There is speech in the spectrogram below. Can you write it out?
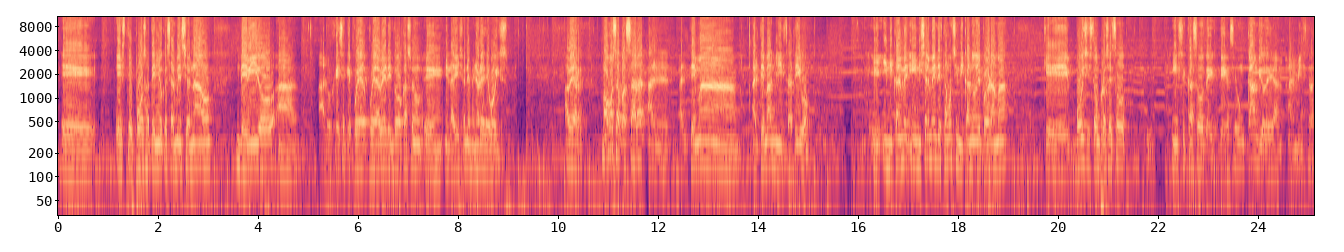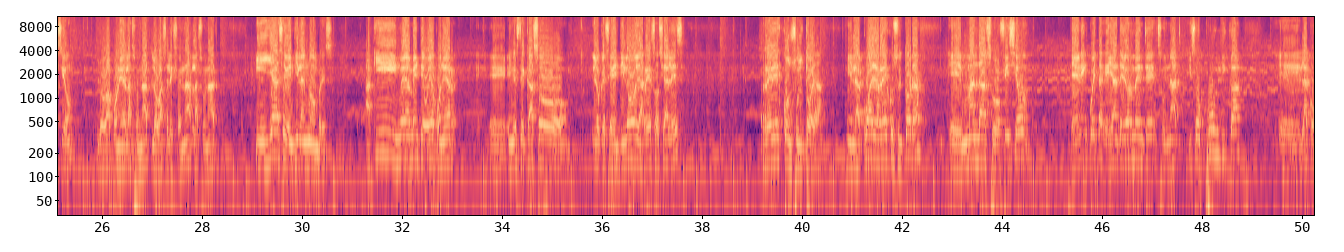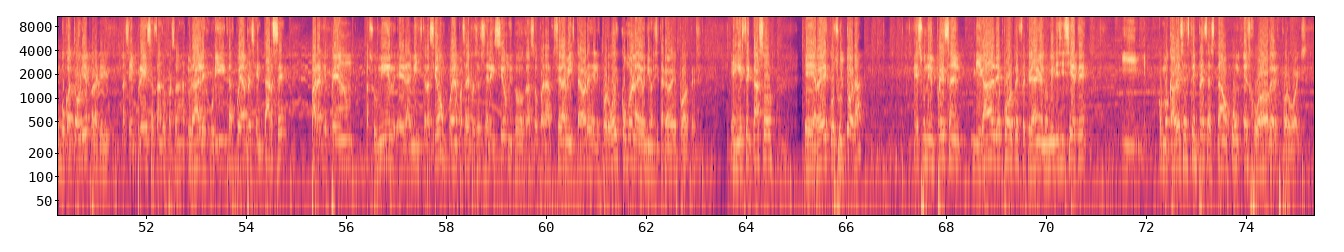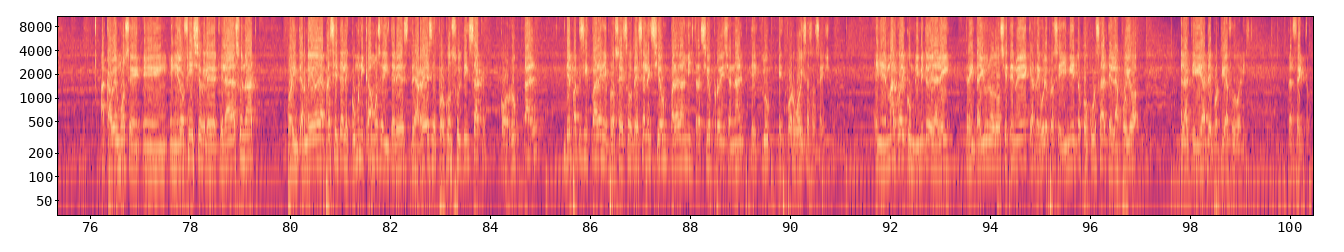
eh, este post ha tenido que ser mencionado debido a, la urgencia que puede, puede haber en todo caso en las divisiones menores de Boys. A ver, vamos a pasar al, tema al tema administrativo. inicialmente estamos indicando en el programa que Boys está en un proceso, en este caso, de, de hacer un cambio de administración. Lo va a poner la SUNAT, lo va a seleccionar la SUNAT y ya se ventilan nombres. Aquí nuevamente voy a poner eh, en este caso lo que se ventiló en las redes sociales, redes consultora, en la cual redes consultora eh, manda su oficio, tener en cuenta que ya anteriormente SUNAT hizo pública eh, la convocatoria para que las empresas, tanto personas naturales, jurídicas, puedan presentarse para que puedan asumir la administración, puedan pasar el proceso de selección en todo caso para ser administradores del Sport Boys como la de Universitario de Deportes. En este caso, eh, Red Consultora es una empresa ligada al deporte, fue creada en el 2017 y como cabeza de esta empresa está un exjugador del Sport Boys. Acá vemos eh, en, el oficio que le, que da SUNAT, por intermedio de la presente les comunicamos el interés de las redes Sport Consulting SAC Corruptal de participar en el proceso de selección para la administración provisional del Club Sport Boys Association. En el marco del cumplimiento de la ley 31279 que regula el procedimiento concursal del apoyo a la actividad deportiva futbolística. Perfecto.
